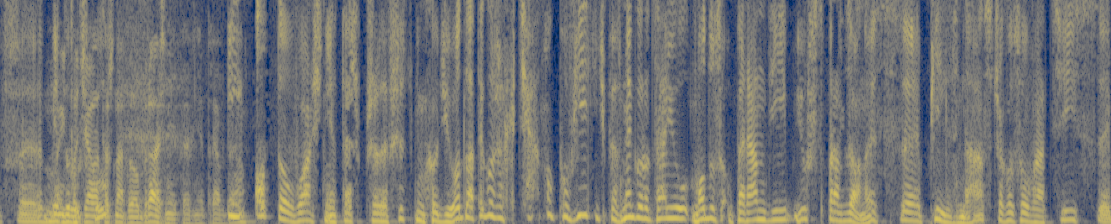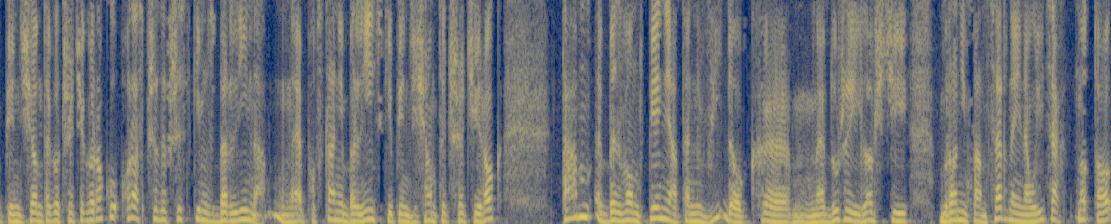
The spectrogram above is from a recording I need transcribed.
w Biedrusku. No i to działa też na wyobraźnię pewnie, prawda? I o to właśnie też przede wszystkim chodziło, dlatego, że chciano powielić pewnego rodzaju modus operandi już sprawdzony z Pilzna, z Czechosłowacji z 53 roku oraz przede wszystkim z Berlina. Powstanie berlińskie 53 rok. Tam bez wątpienia ten widok dużej ilości broni pancernej na ulicach, no to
